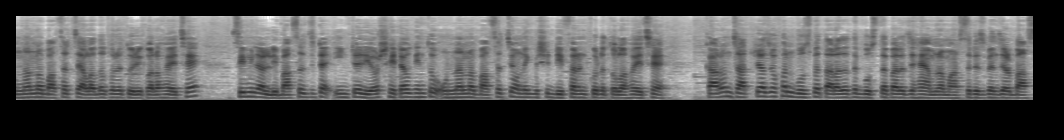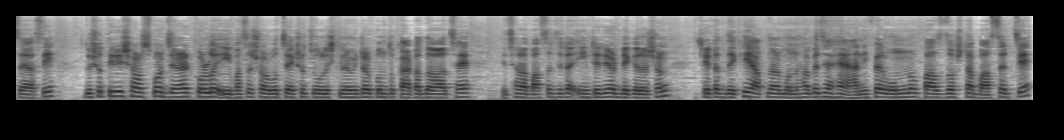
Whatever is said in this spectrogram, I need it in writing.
অন্যান্য বাসের চেয়ে আলাদা করে তৈরি করা হয়েছে। সিমিলারলি বাসের যেটা ইন্টেরিয়র সেটাও কিন্তু অন্যান্য বাসের চেয়ে অনেক বেশি ডিফারেন্ট করে তোলা হয়েছে। কারণ যাত্রীরা যখন বুঝবে, তারা যাতে বুঝতে পারে যে হ্যাঁ আমরা মার্সিডিস বেঞ্চের বাসে আছি। দুশো তিরিশ হর্স জেনারেট করল এই বাসে সর্বোচ্চ একশো চল্লিশ কিলোমিটার পর্যন্ত কাটা দেওয়া আছে। এছাড়া বাসের যেটা ইন্টেরিয়র ডেকোরেশন সেটা দেখেই আপনার মনে হবে যে হ্যাঁ হানিফের অন্য পাঁচ, দশটা বাসের চেয়ে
